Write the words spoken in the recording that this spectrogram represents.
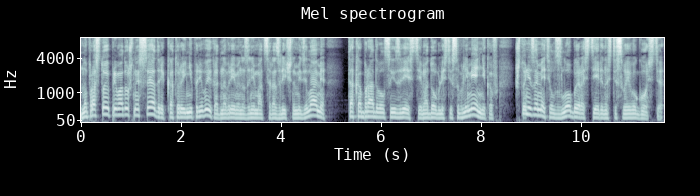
Но простой прямодушный Седрик, который не привык одновременно заниматься различными делами, так обрадовался известием о доблести соплеменников, что не заметил злобы и растерянности своего гостя.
